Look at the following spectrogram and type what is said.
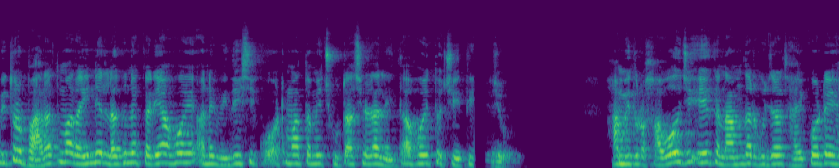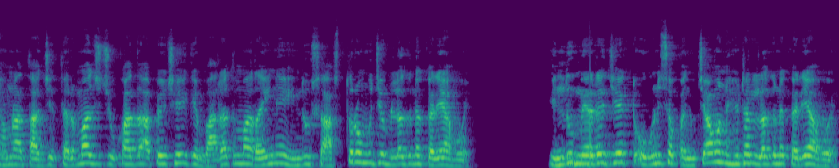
મિત્રો, ભારતમાં રહીને લગ્ન કર્યા હોય અને વિદેશી કોર્ટમાં તમે છૂટાછેડા લીધા હોય તો ચેતી જજો હા મિત્રો, આવો જ એક નામદાર ગુજરાત હાઈકોર્ટે હમણાં તાજેતરમાં જ ચુકાદો આપ્યો છે કે ભારતમાં રહીને હિન્દુ શાસ્ત્રો મુજબ લગ્ન કર્યા હોય. હિન્દુ મેરેજ એક્ટ ઓગણીસો પંચાવન હેઠળ લગ્ન કર્યા હોય.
